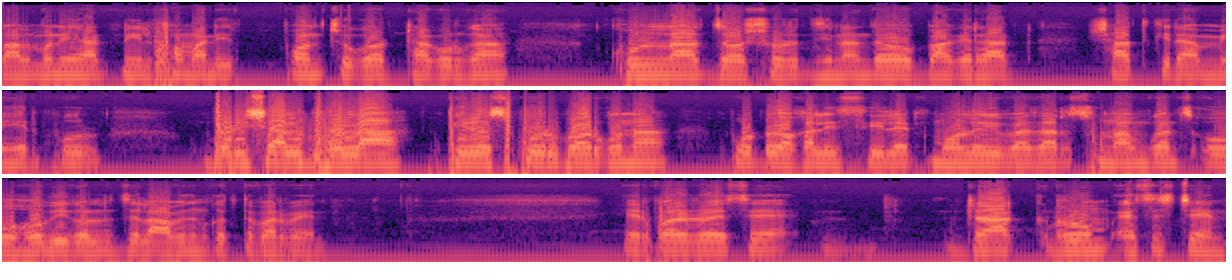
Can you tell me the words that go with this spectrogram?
লালমনিরহাট, নীলফামারী, পঞ্চগড়, ঠাকুরগাঁ খুলনা, যশোর, ঝিনাইদহ, বাগেরহাট, সাতক্ষীরা, মেহেরপুর, বরিশাল, ভোলা, পিরোজপুর, বরগুনা, পটুয়াখালী, সিলেট, মৌলভীবাজার, সুনামগঞ্জ ও হবিগঞ্জ জেলা আবেদন করতে পারবেন। এরপরে রয়েছে ড্রাগ রুম অ্যাসিস্ট্যান্ট।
